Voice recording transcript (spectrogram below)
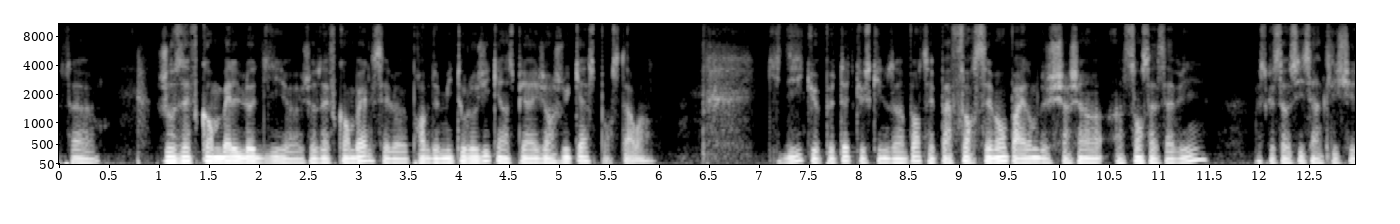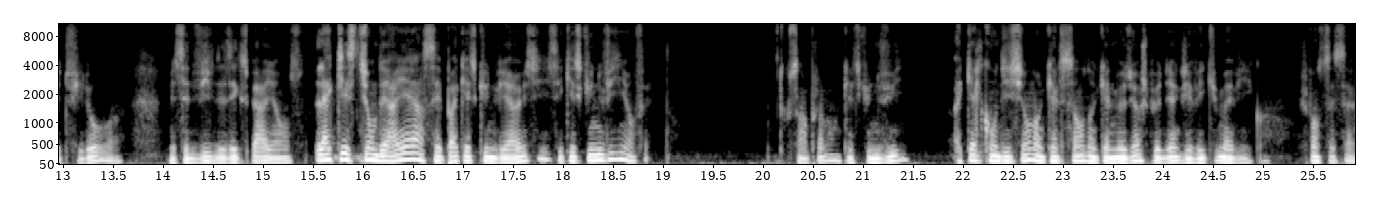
ça. Joseph Campbell le dit. Euh, Joseph Campbell, c'est le prof de mythologie qui a inspiré George Lucas pour Star Wars, qui dit que peut-être que ce qui nous importe, c'est pas forcément, par exemple, de chercher un sens à sa vie, parce que ça aussi c'est un cliché de philo, hein. mais c'est de vivre des expériences. La question derrière, c'est pas qu'est-ce qu'une vie réussie, c'est qu'est-ce qu'une vie en fait. Tout simplement, qu'est-ce qu'une vie? À quelles conditions, dans quel sens, dans quelle mesure je peux dire que j'ai vécu ma vie quoi? Je pense que c'est ça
